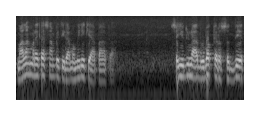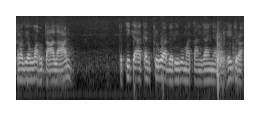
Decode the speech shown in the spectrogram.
Malah mereka sampai tidak memiliki apa-apa. Sayyidina Abu Bakar Siddiq radhiyallahu taala ketika akan keluar dari rumah tangganya berhijrah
